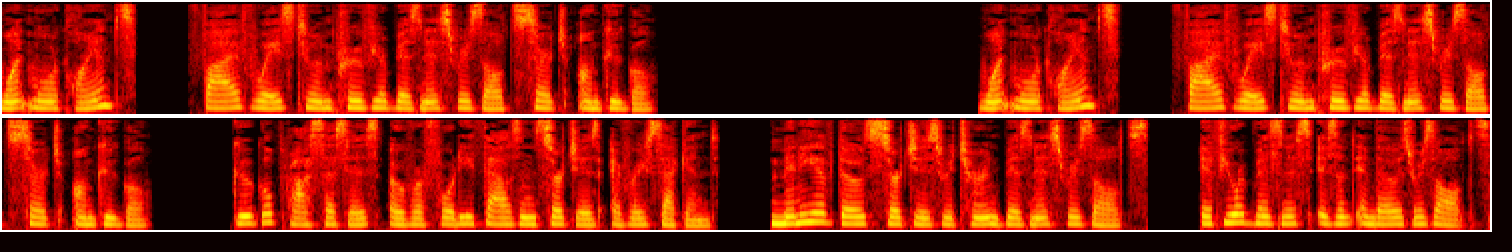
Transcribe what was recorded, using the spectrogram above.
Want more clients? 5 ways to improve your business results search on Google. Want more clients? 5 ways to improve your business results search on Google. Google processes over 40,000 searches every second. Many of those searches return business results. If your business isn't in those results,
